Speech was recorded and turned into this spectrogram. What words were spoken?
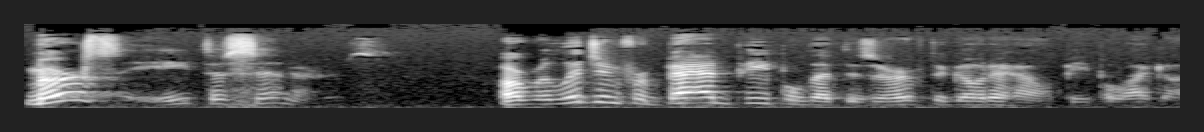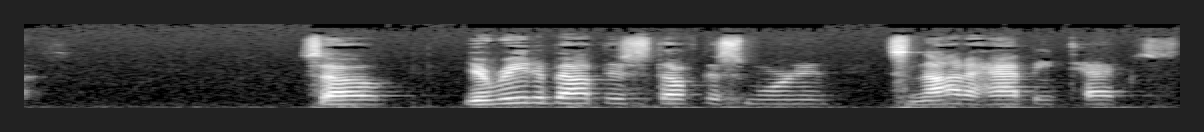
Mercy to sinners. A religion for bad people that deserve to go to hell, people like us. So, you read about this stuff this morning. It's not a happy text.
